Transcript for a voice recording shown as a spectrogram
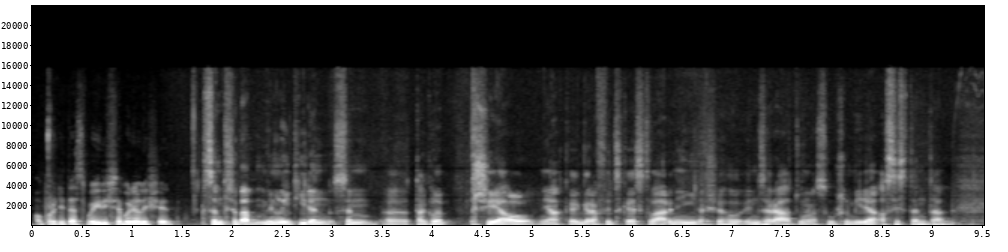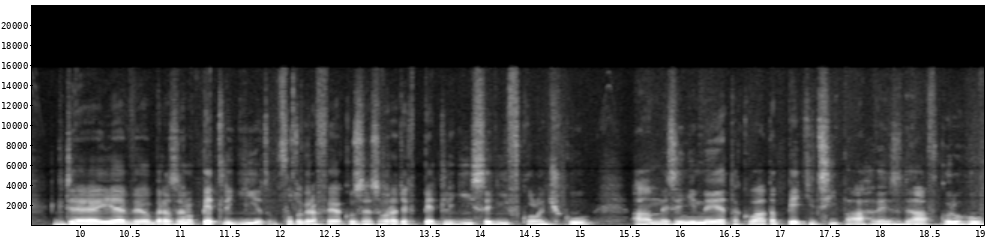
oproti té svojí, když se bude lišit? Jsem třeba minulý týden jsem uh, takhle přijal nějaké grafické stvárnění našeho inzerátu na social media asistenta, kde je vyobrazeno pět lidí, je to fotografie jako ze zhora, těch pět lidí sedí v kolečku a mezi nimi je taková ta pěticípá hvězda v kruhu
